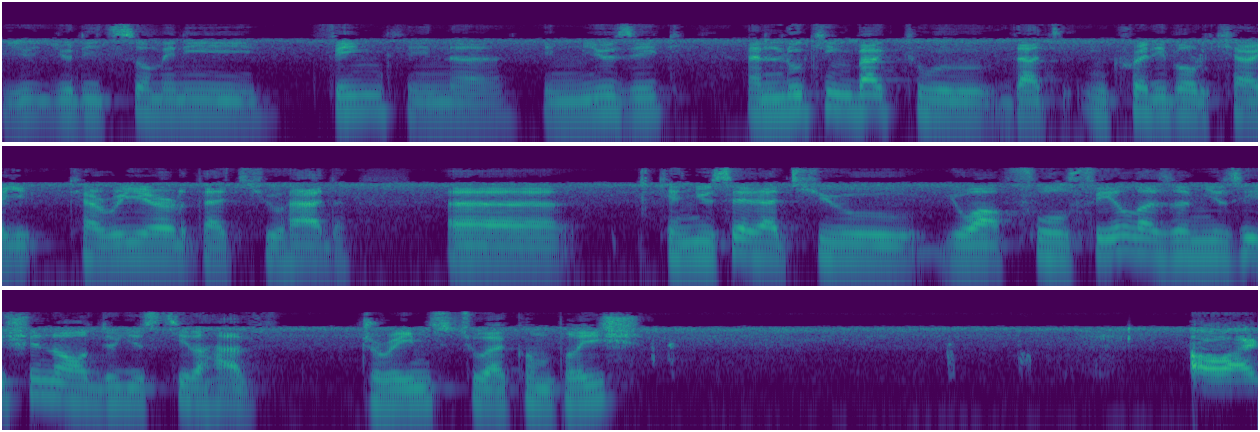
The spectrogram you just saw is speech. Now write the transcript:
You, you did so many things in uh, in music. And looking back to that incredible career that you had, uh, can you say that you you are fulfilled as a musician, or do you still have dreams to accomplish? Oh, I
